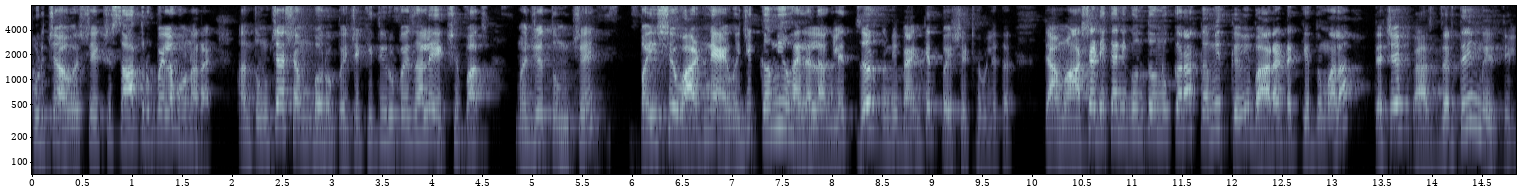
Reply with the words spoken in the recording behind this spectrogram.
पुढच्या वर्षी एकशे सात रुपयाला होणार आहे. आणि तुमच्या शंभर रुपयाचे किती रुपये झाले? एकशे पाच. म्हणजे तुमचे पैसे वाढण्याऐवजी कमी व्हायला लागलेत जर तुम्ही बँकेत पैसे ठेवले तर. त्यामुळे अशा ठिकाणी गुंतवणूक करा. कमीत कमी बारा टक्के तुम्हाला त्याचे व्याजदर तरी मिळतील.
